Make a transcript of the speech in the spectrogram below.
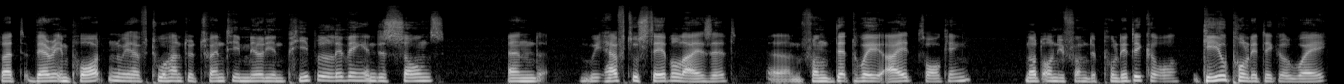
but very important. We have 220 million people living in these zones, and we have to stabilize it um, from that way I talking, not only from the political, geopolitical way,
